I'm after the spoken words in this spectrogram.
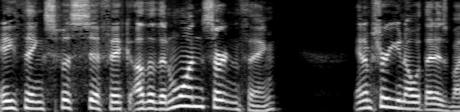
anything specific other than one certain thing. And I'm sure you know what that is by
